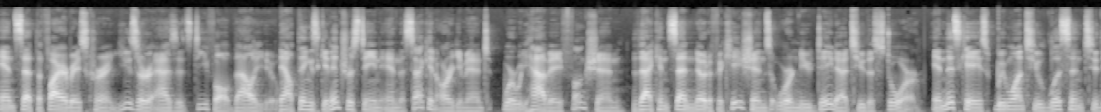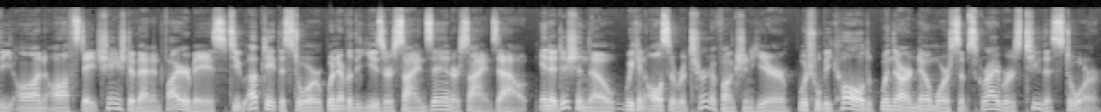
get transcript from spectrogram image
and set the Firebase current user as its default value. Now things get interesting in the second argument where we have a function that can send notifications or new data to the store. In this case, we want to listen to the on auth state changed event in Firebase to update the store whenever the user signs in or signs out. In addition though, we can also return a function here, which will be called when there are no more subscribers to this store.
